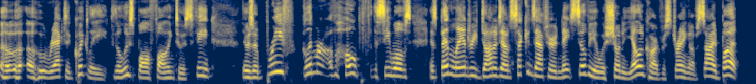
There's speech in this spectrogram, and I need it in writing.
uh, uh, who reacted quickly to the loose ball falling to his feet. There was a brief glimmer of hope for the Seawolves as Ben Landry dotted down seconds after Nate Sylvia was shown a yellow card for straying offside, but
